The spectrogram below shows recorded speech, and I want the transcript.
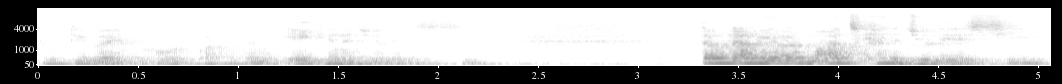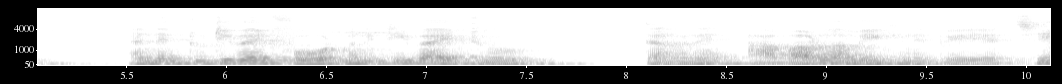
two T by four অর্থাৎ আমি এইখানে চলে এসেছি। তাহলে আমি আবার মাঝখানে চলে এসেছি and then two T by four মানে টি বাই টু তার মানে আবারও আমি এখানে পেয়ে যাচ্ছি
